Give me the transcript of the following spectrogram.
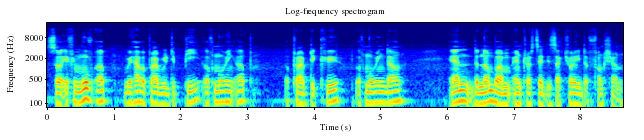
so if we move up, we have a probability P of moving up, a probability Q of moving down, and the number I'm interested is actually the function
